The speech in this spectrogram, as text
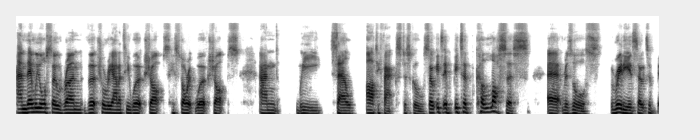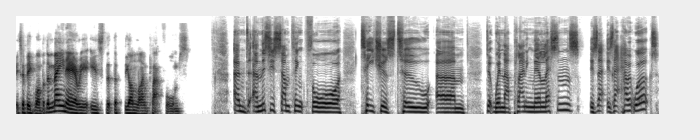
And then we also run virtual reality workshops, historic workshops, and we sell artifacts to schools. So it's a it's a colossus uh, resource, really is. So it's a it's a big one. But the main area is that the, the online platforms. And and this is something for teachers to um, to, when they're planning their lessons. Is that is that how it works?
